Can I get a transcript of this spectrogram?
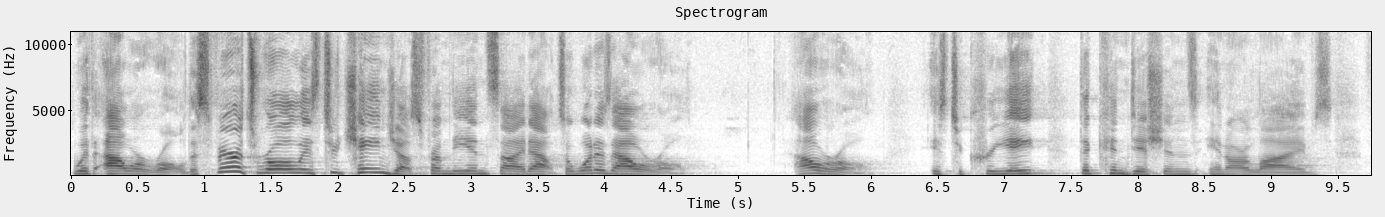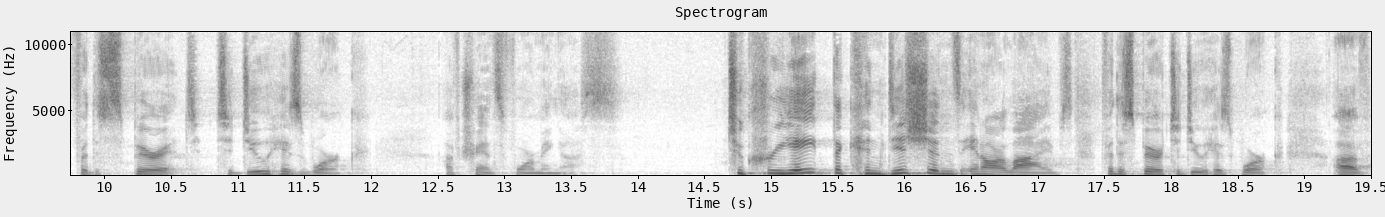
with our role. The Spirit's role is to change us from the inside out. So, what is our role? Our role is to create the conditions in our lives for the Spirit to do His work of transforming us, to create the conditions in our lives for the Spirit to do His work of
